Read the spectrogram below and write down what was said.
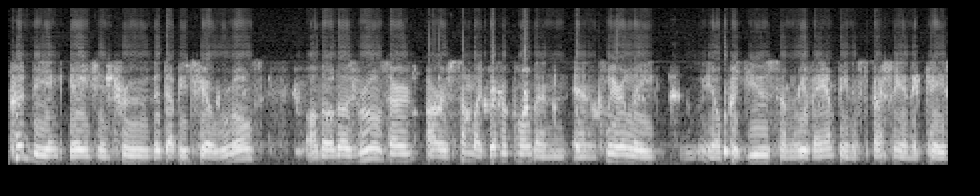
could be engaging through the WTO rules although those rules are, are somewhat difficult and, and clearly you know could use some revamping, especially in a case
